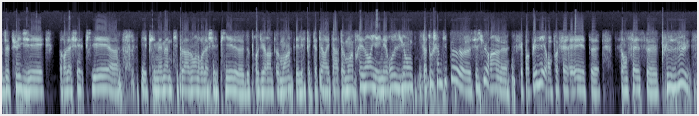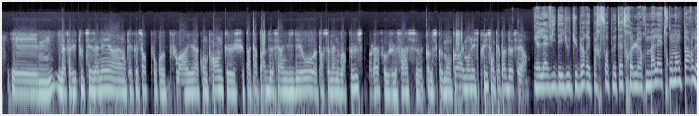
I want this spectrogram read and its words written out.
Depuis que j'ai relâché le pied, euh, et puis même un petit peu avant de relâcher le pied, de, produire un peu moins, et les spectateurs étaient un peu moins présents, il y a une érosion. Ça touche un petit peu, euh, c'est sûr, hein, le, fait pas plaisir. On préférerait être sans cesse euh, plus vu. Et il m'a fallu toutes ces années, en quelque sorte, pour, pour arriver à comprendre que je suis pas capable de faire une vidéo par semaine, voire plus. Voilà, il faut que je le fasse comme ce que mon corps et mon esprit sont capables de faire. La vie des youtubeurs est parfois peut-être leur mal-être. On en parle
